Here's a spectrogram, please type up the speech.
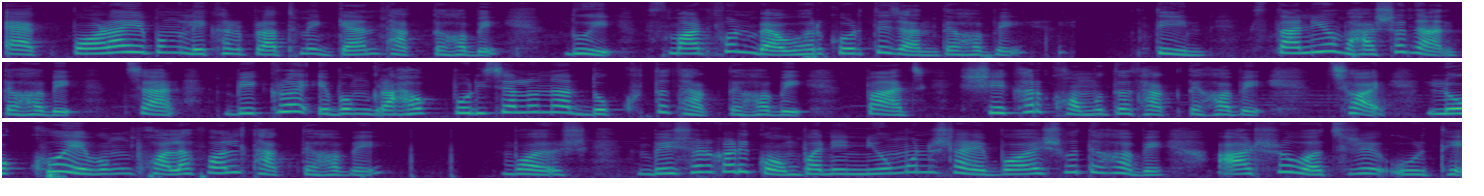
এক, পড়া এবং লেখার প্রাথমিক জ্ঞান থাকতে হবে। দুই, স্মার্টফোন ব্যবহার করতে জানতে হবে। তিন, স্থানীয় ভাষা জানতে হবে। চার, বিক্রয় এবং গ্রাহক পরিচালনার দক্ষতা থাকতে হবে। পাঁচ, শেখার ক্ষমতা থাকতে হবে। ছয়, লক্ষ্য এবং ফলাফল থাকতে হবে। বয়স, বেসরকারি কোম্পানির নিয়ম অনুসারে বয়স হতে হবে আঠেরো বছরের ঊর্ধ্বে।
